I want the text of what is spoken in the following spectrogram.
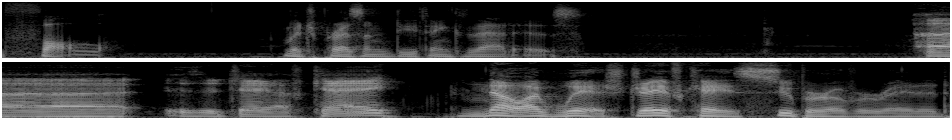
fall. Which president do you think that is? Uh, is it JFK No, I wish. JFK is super overrated.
